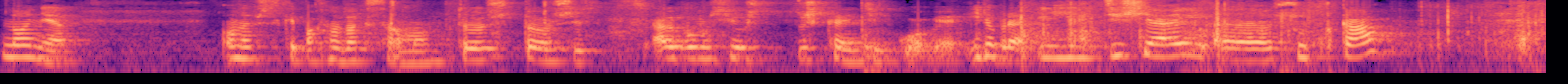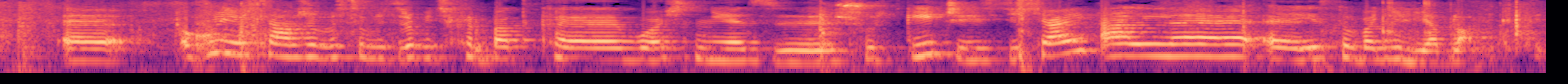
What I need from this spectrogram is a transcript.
No nie. One wszystkie pachną tak samo. To już, to już jest, albo mi się już coś kręci w głowie. I dobra, i dzisiaj e, szóstka. E, ogólnie myślałam, żeby sobie zrobić herbatkę właśnie z szóstki, czyli z dzisiaj, ale e, jest to Vanilla Black Tea.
